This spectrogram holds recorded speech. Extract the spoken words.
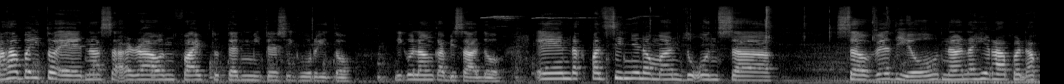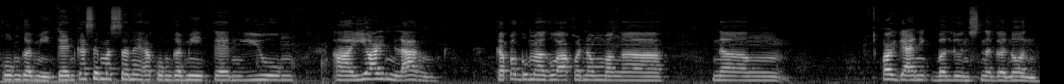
Mahaba ito eh. Nasa around 5 to 10 meters siguro ito. Hindi ko lang kabisado. And nakapansin nyo naman doon sa sa video na nahirapan akong gamitin kasi mas sanay akong gamitin yung uh, yarn lang kapag gumagawa ako ng mga ng organic balloons na ganon.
